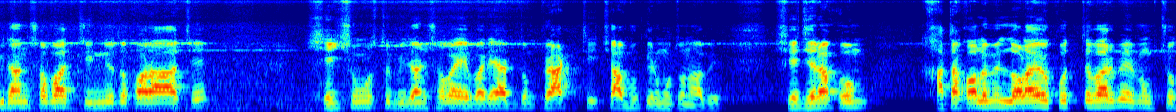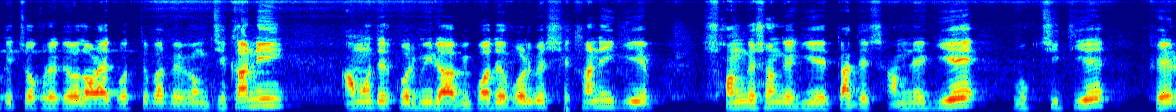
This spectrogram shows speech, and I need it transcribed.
বিধানসভা চিহ্নিত করা আছে। সেই সমস্ত বিধানসভা এবারে একদম প্রার্থী চাবুকের মতন হবে। সে যেরকম খাতা কলমের লড়াইও করতে পারবে এবং চোখে চোখ রেখেও লড়াই করতে পারবে এবং যেখানেই আমাদের কর্মীরা বিপদে পড়বে, সেখানেই গিয়ে সঙ্গে সঙ্গে গিয়ে তাদের সামনে গিয়ে বুক চিতিয়ে ফের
